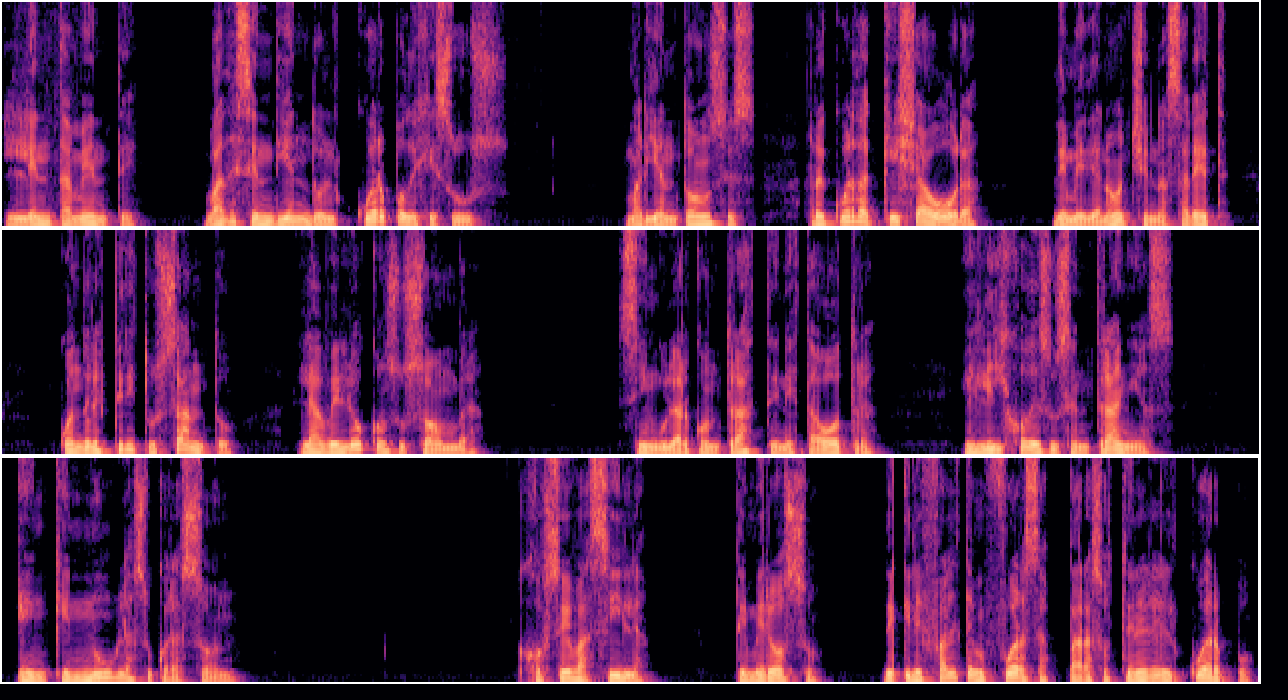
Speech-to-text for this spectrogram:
Lentamente va descendiendo el cuerpo de Jesús. María entonces recuerda aquella hora de medianoche en Nazaret, cuando el Espíritu Santo la veló con su sombra. Singular contraste en esta otra, el Hijo de sus entrañas, en que nubla su corazón. José vacila, temeroso de que le falten fuerzas para sostener el cuerpo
